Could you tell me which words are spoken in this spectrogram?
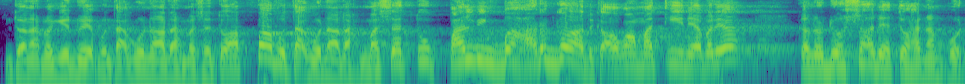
Entah nak bagi duit pun tak guna dah masa tu. Apa pun tak guna dah. Masa tu paling berharga dekat orang mati ni apa dia? Kalau dosa dia Tuhan ampun.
